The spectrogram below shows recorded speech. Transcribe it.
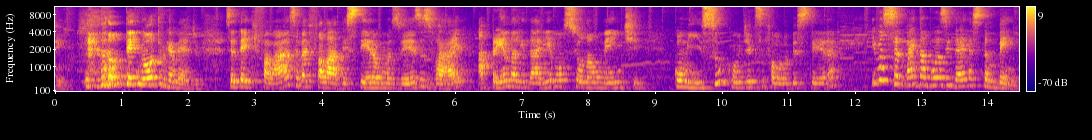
Sim. não tem outro remédio. Você tem que falar, você vai falar besteira algumas vezes, vai, aprenda a lidar emocionalmente com isso, com o dia que você falou uma besteira, e você vai dar boas ideias também.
